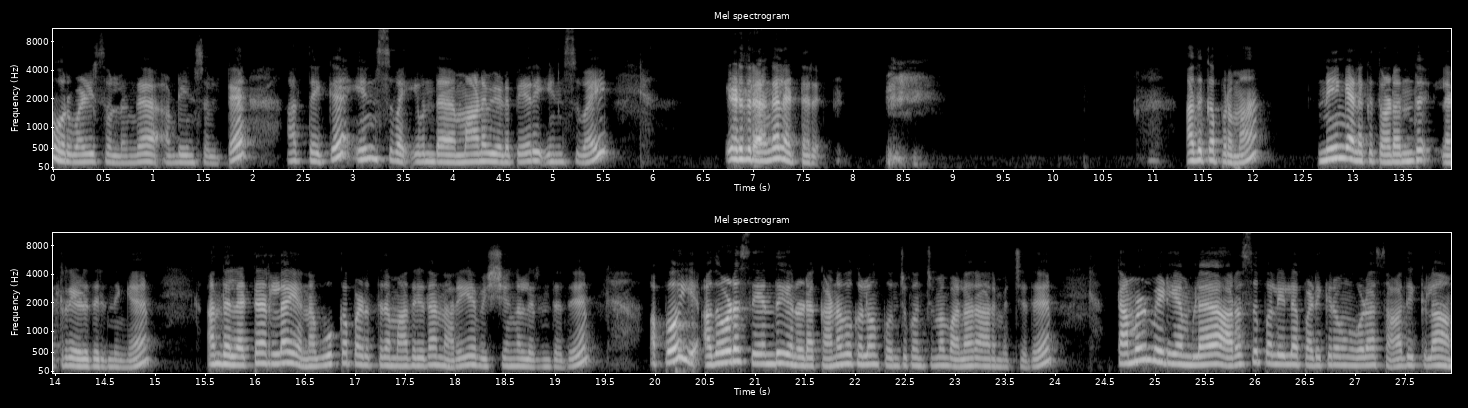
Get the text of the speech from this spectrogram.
ஒரு வழி சொல்லுங்க அப்படின்னு சொல்லிட்டு அத்தைக்கு இன்சுவை இந்த மாணவியோட பேர் இன்சுவை எழுதுகிறாங்க லெட்டரு அதுக்கப்புறமா நீங்கள் எனக்கு தொடர்ந்து லெட்டர் எழுதியிருந்தீங்க அந்த லெட்டரில் என்னை ஊக்கப்படுத்துகிற மாதிரி தான் நிறைய விஷயங்கள் இருந்தது. அப்போது அதோடு சேர்ந்து என்னோடய கனவுகளும் கொஞ்சம் கொஞ்சமாக வளர ஆரம்பிச்சது. தமிழ் மீடியமில் அரசு பள்ளியில் படிக்கிறவங்க கூட சாதிக்கலாம்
